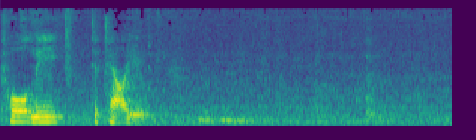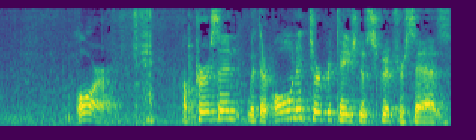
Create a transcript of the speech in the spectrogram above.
told me to tell you. Or a person with their own interpretation of Scripture says,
